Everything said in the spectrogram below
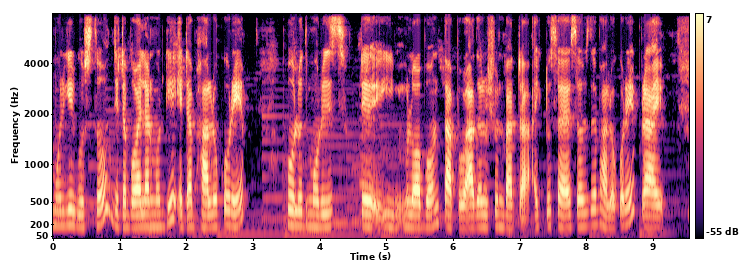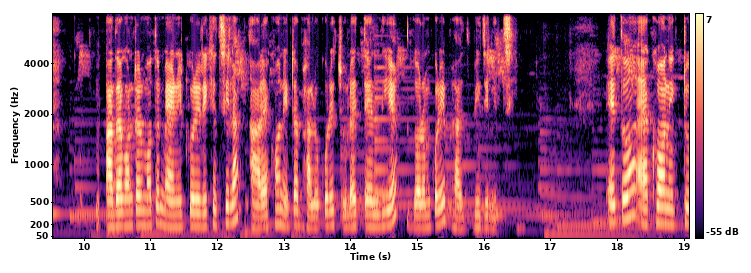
মুরগির গোস্ত, যেটা ব্রয়লার মুরগি। এটা ভালো করে হলুদ মরিচ লবণ, তারপর আদা, রসুন বাটা, একটু সয়া সস দিয়ে ভালো করে প্রায় আধা ঘণ্টার মতো ম্যারিনেট করে রেখেছিলাম। আর এখন এটা ভালো করে চুলায় তেল দিয়ে গরম করে ভাজ, ভেজে নিচ্ছি। এই তো, এখন একটু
